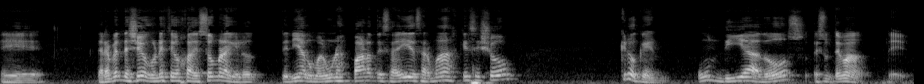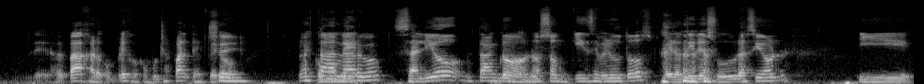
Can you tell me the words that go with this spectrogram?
eh, de repente llego con este hoja de sombra que lo tenía como algunas partes ahí desarmadas, qué sé yo. Creo que en un día, dos, es un tema de, de los de pájaro, complejos, con muchas partes, pero Sí. No es tan largo. Salió, No tan no son 15 minutos, pero tiene su duración. Y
